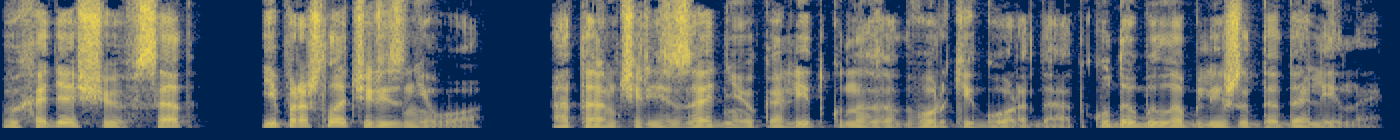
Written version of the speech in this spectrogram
выходящую в сад, и прошла через него, а там через заднюю калитку на задворке города, откуда было ближе до долины.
